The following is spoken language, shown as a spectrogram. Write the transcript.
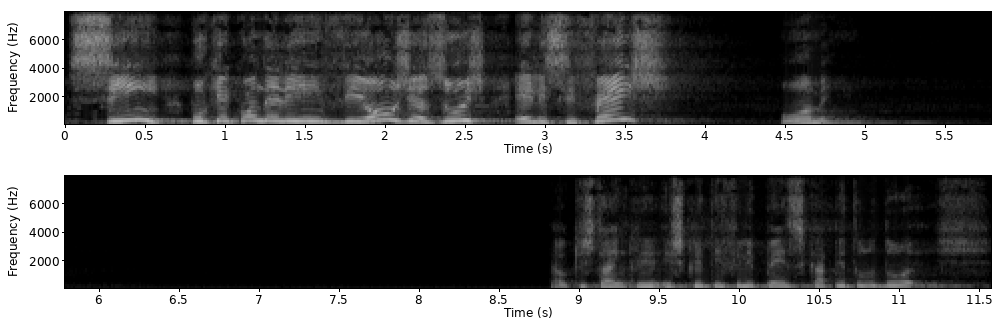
Sim, porque quando ele enviou Jesus, ele se fez homem. É o que está escrito em Filipenses capítulo 2.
